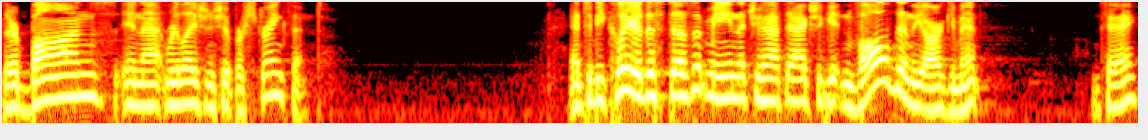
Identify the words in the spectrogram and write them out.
Their bonds in that relationship are strengthened. And to be clear, this doesn't mean that you have to actually get involved in the argument, okay?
